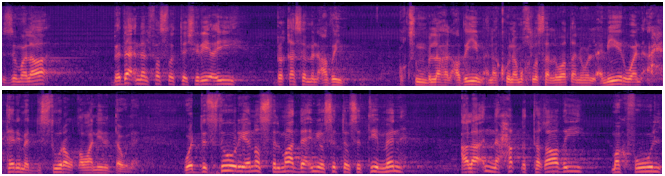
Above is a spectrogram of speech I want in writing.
الزملاء بدأنا الفصل التشريعي بقسم عظيم. أقسم بالله العظيم أن أكون مخلصا للوطن والأمير وأن أحترم الدستور وقوانين الدولة. والدستور ينص في المادة 166 منه على أن حق التقاضي مكفول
